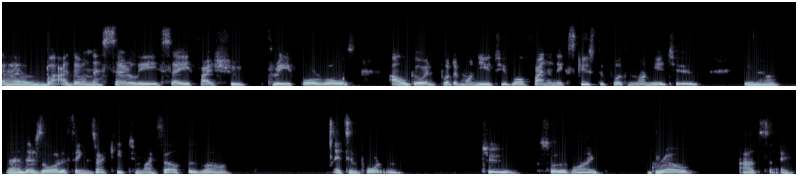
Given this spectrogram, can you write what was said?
um, but I don't necessarily say if I shoot three, four rolls, I'll go and put them on YouTube. I'll find an excuse to put them on YouTube. You know, uh, there's a lot of things I keep to myself as well. It's important to sort of like grow I'd say.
